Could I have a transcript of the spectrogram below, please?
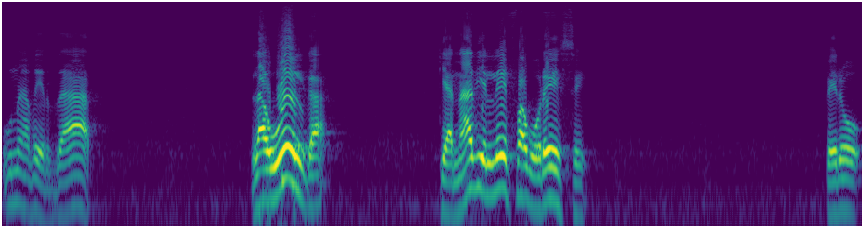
una verdad. La huelga, que a nadie le favorece, pero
